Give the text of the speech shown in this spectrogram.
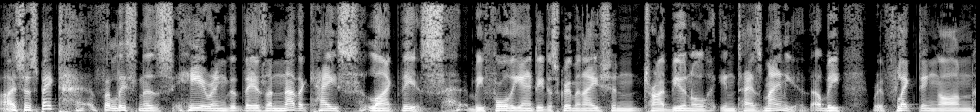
I suspect for listeners hearing that there's another case like this before the Anti-Discrimination Tribunal in Tasmania. They'll be reflecting on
